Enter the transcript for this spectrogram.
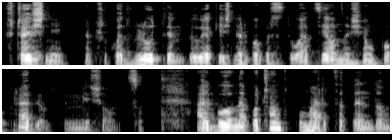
wcześniej, na przykład w lutym, były jakieś nerwowe sytuacje, one się poprawią w tym miesiącu. Albo na początku marca będą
